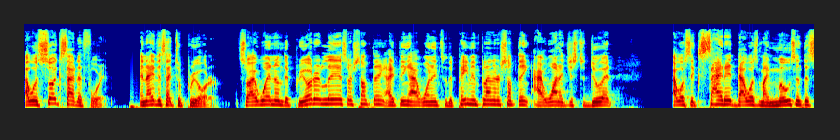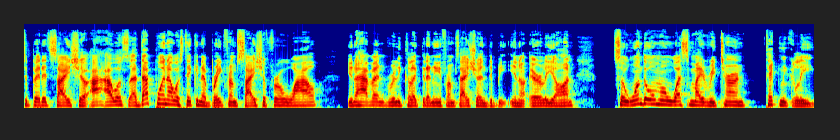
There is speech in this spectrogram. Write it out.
I was so excited for it, and I decided to pre-order. So I went on the pre-order list or something. I think I went into the payment plan or something. I wanted just to do it. I was excited. That was my most anticipated sideshow. I, I was at that point. I was taking a break from sideshow for a while. You know, I haven't really collected any from sideshow in the you know early on. So Wonder Woman was my return technically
